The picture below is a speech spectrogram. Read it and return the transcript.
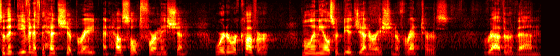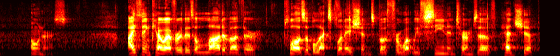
so that even if the headship rate and household formation were to recover, millennials would be a generation of renters rather than owners. I think, however, there's a lot of other plausible explanations, both for what we've seen in terms of headship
